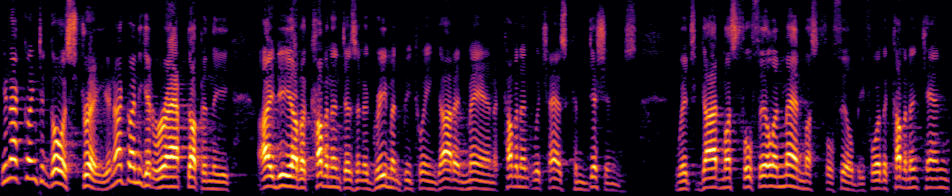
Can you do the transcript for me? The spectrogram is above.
you're not going to go astray. You're not going to get wrapped up in the idea of a covenant as an agreement between God and man, a covenant which has conditions which God must fulfill and man must fulfill before the covenant can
